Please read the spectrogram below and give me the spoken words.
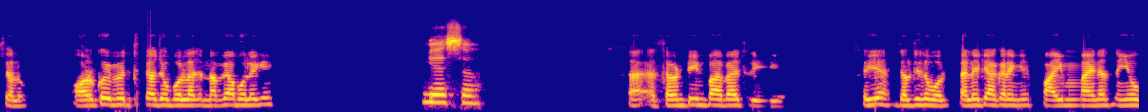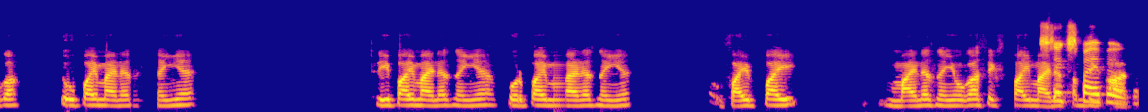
चलो और कोई बच्चा जो बोलना नव्या बोलेगी? Yes sir seventeen pi by three सही है? जल्दी से बोल। पहले क्या करेंगे? पाई माइनस नहीं होगा। टू पाई माइनस नहीं है। थ्री पाई माइनस नहीं है। फोर पाई माइनस नहीं है। फाइव पाई माइनस नहीं होगा। Six pi minus six pi पे होगा।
